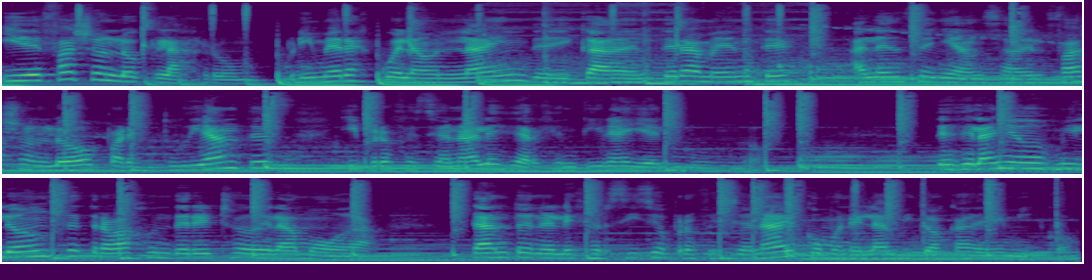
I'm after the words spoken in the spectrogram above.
y de Fashion Law Classroom, primera escuela online dedicada enteramente a la enseñanza del Fashion Law para estudiantes y profesionales de Argentina y el mundo. Desde el año 2011 trabajo en Derecho de la Moda, tanto en el ejercicio profesional como en el ámbito académico,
